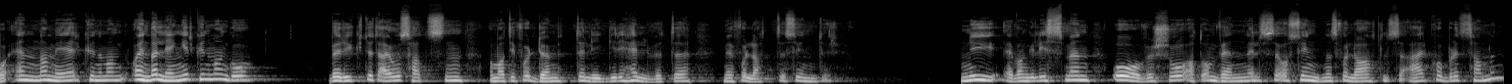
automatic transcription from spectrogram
Og enda, man, og enda lenger kunne man gå. Beryktet er jo satsen om at de fordømte ligger i helvete med forlatte synder. Nyevangelismen overså at omvendelse og syndenes forlatelse er koblet sammen.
